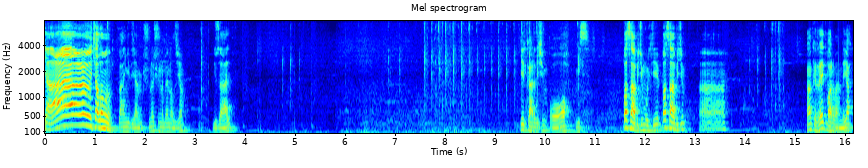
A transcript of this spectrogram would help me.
Ya çalamadım. Ben gideceğim şuna. Şunu ben alacağım. Güzel. Gir kardeşim. Oh mis. Bas abicim ultiyi. Bas abicim. Aa. Kanka red var bende gel.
